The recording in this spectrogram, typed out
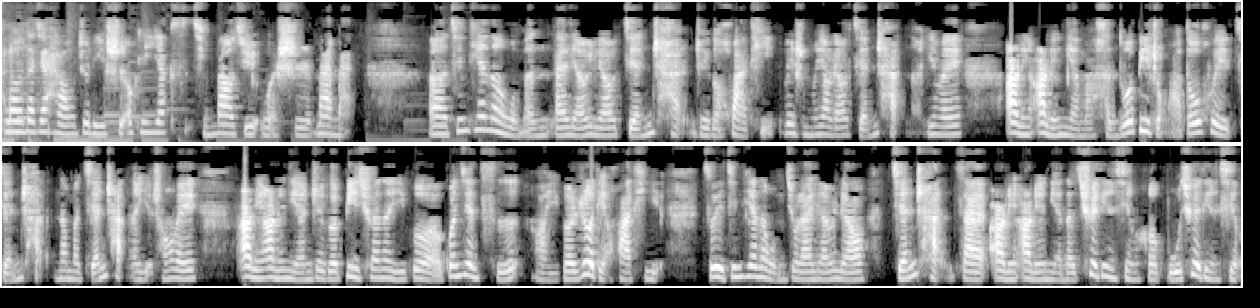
Hello，大家好，这里是 OKEX 情报局，我是麦麦。呃，今天呢，我们来聊一聊减产这个话题。为什么要聊减产呢？因为二零二零年嘛，很多币种啊都会减产，那么减产呢也成为二零二零年这个币圈的一个关键词啊，一个热点话题。所以今天呢，我们就来聊一聊减产在二零二零年的确定性和不确定性。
